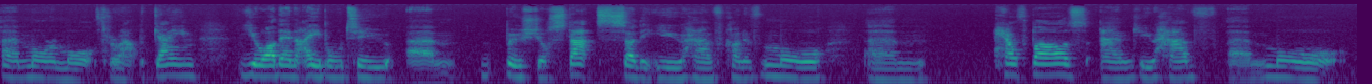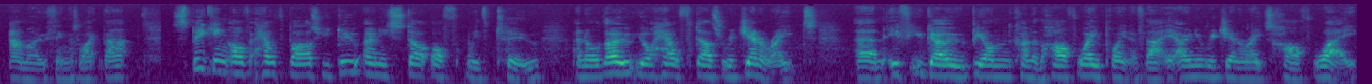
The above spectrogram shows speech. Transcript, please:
um, more and more throughout the game. You are then able to um, boost your stats so that you have kind of more um, health bars and you have um, more ammo, things like that. Speaking of health bars, you do only start off with two, and although your health does regenerate, um, if you go beyond kind of the halfway point of that, it only regenerates halfway.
